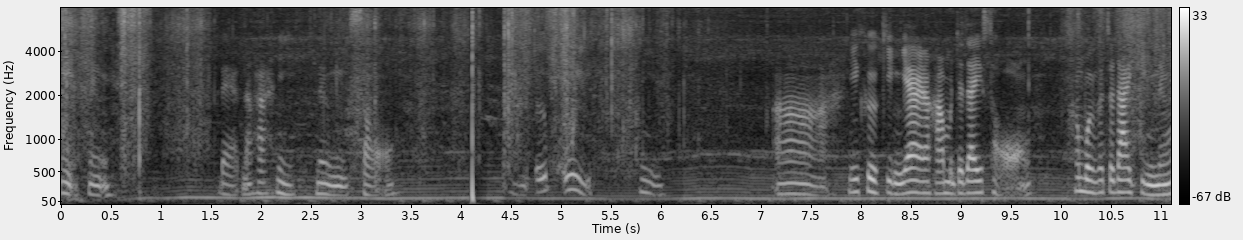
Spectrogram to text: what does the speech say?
นี่หนึ่งแบบนะคะนี่หนึ่งสองอึ๊บอุ้ยนี่อ่านี่คือกิ่งแยกนะคะ มันจะได้สอง ข้างบนก็จะได้กิ่งนึง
